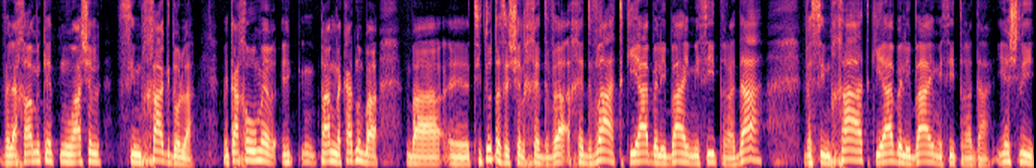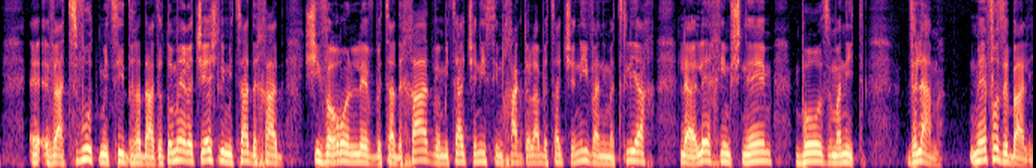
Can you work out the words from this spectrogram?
ולאחר מכן תנועה של שמחה גדולה. וככה הוא אומר, פעם נקטנו בציטוט הזה של חדווה, חדווה תקיעה בליבה היא מסית רדה, ושמחה תקיעה בליבה היא מסית רדה. יש לי, אה, ועצבות מסית רדה, זאת אומרת שיש לי מצד אחד שיוורון לב בצד אחד, ומצד שני שמחה גדולה בצד שני, ואני מצליח להלך עם שניהם בו זמנית. ולמה? מאיפה זה בא לי?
